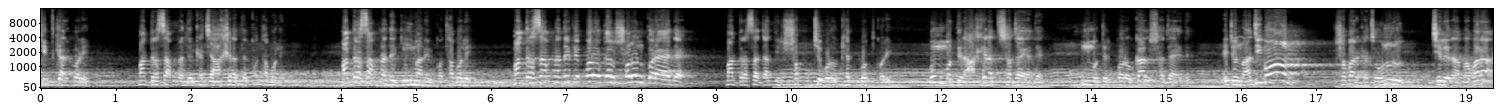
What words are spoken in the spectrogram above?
চিৎকার করে? মাদ্রাসা আপনাদের কাছে আখেরাতের কথা বলে। মাদ্রাসা আপনাদেরকে ইমানের কথা বলে। মাদ্রাসা আপনাদেরকে পরকাল স্মরণ করায় দেয়। মাদ্রাসা জাতির সবচেয়ে বড় খেদমত করে। উম্মতের আখেরাত সাজায়া দেয়। উম্মতের পরকাল সাজায়া দেয়। এজন্য আজীবন সবার কাছে অনুরোধ, ছেলেরা, বাবারা,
